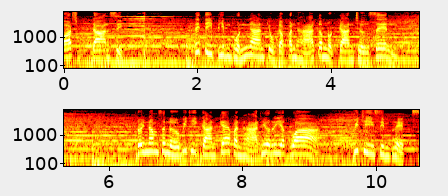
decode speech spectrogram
อร์จดานซิก ได้ตีพิมพ์ผลงานเกี่ยวกับปัญหากำหนดการเชิงเส้น โดยนำเสนอวิธีการแก้ปัญหาที่เรียกว่า วิธีซิมเพล็กซ์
